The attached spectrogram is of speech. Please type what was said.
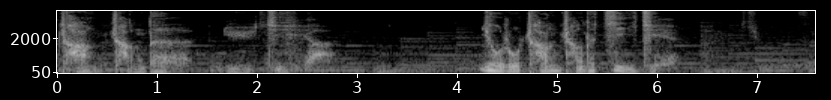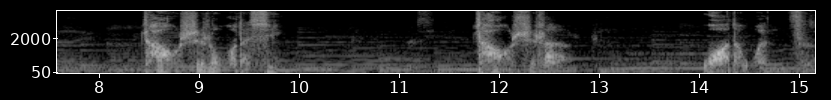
长长的雨季呀，又如长长的季节，潮湿了我的心，潮湿了。我的文字。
